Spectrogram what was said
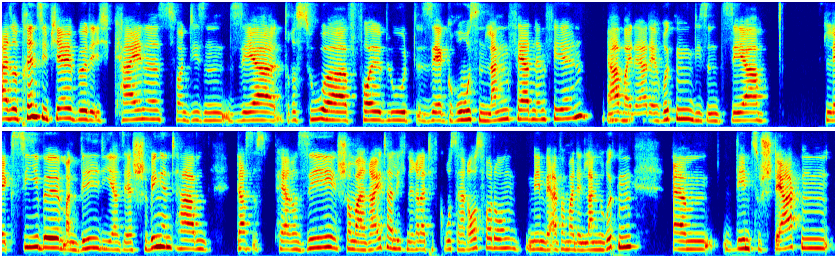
Also prinzipiell würde ich keines von diesen sehr Dressur, Vollblut, sehr großen, langen Pferden empfehlen. Ja, mhm. weil der, der Rücken, die sind sehr flexibel. Man will die ja sehr schwingend haben. Das ist per se schon mal reiterlich eine relativ große Herausforderung. Nehmen wir einfach mal den langen Rücken. Ähm, den zu stärken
